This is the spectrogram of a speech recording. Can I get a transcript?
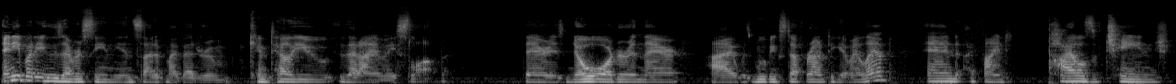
Anybody who's ever seen the inside of my bedroom can tell you that I am a slob. There is no order in there. I was moving stuff around to get my lamp, and I find piles of change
